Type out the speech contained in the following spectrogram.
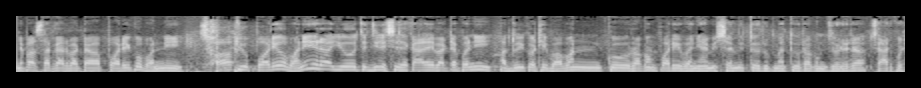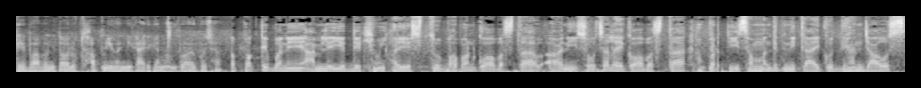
नेपाल सरकारबाट परेको भन्ने छ। त्यो पर्यो भने र यो चाहिँ जिल्ला शिक्षा कार्यालयबाट पनि दुई कोठे भवनको रकम पर्यो भने हामी संयुक्त रूपमा त्यो रकम जोडेर चार कोठे भवन तौलो थप्ने भन्ने कार्यक्रम हाम्रो रहेको छ। पक्कै पनि हामीले यो देख्यौँ। यस्तो भवनको अवस्था अनि शौचालयको अवस्था प्रति सम्बन्धित निकायको ध्यान जाओस्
